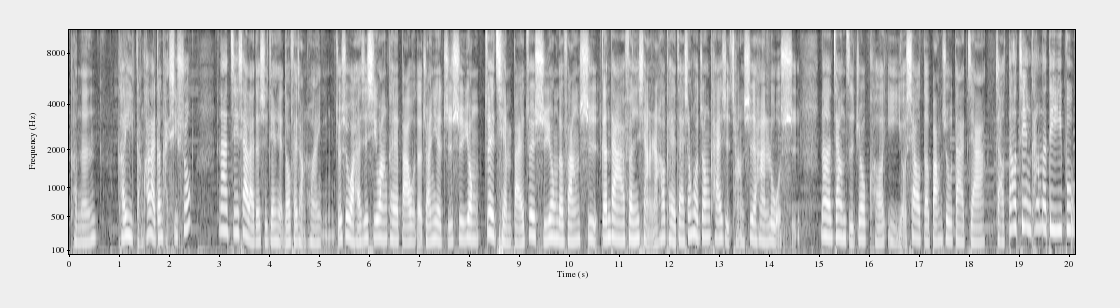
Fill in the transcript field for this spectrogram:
可能可以赶快来跟凯西说。那接下来的时间也都非常欢迎，就是我还是希望可以把我的专业知识用最浅白、最实用的方式跟大家分享，然后可以在生活中开始尝试和落实，那这样子就可以有效的帮助大家找到健康的第一步，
